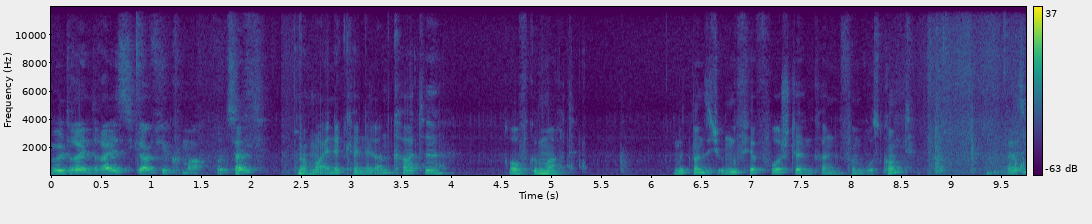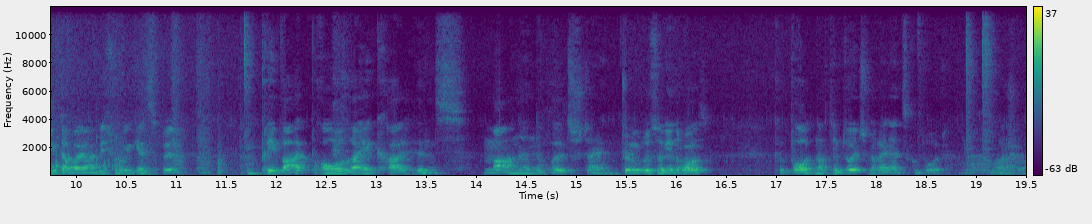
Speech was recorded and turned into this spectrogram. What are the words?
0,33er, 4,8%. Nochmal eine kleine Landkarte drauf gemacht, damit man sich ungefähr vorstellen kann, von wo es kommt. Das sieht aber ja nicht, wo ich jetzt bin. Privatbrauerei Karl Hinz, Mahnen, Holstein. Schöne Grüße gehen raus. Gebaut nach dem deutschen Reinheitsgebot. Ja, haben wir schon.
